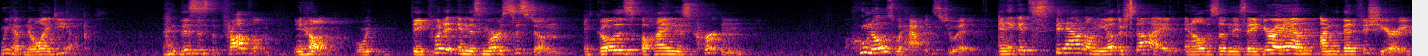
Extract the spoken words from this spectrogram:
We have no idea. this is the problem. You know, we- they put it in this MERS system. It goes behind this curtain. Who knows what happens to it? And it gets spit out on the other side, and all of a sudden they say, "Here I am. I'm the beneficiary.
